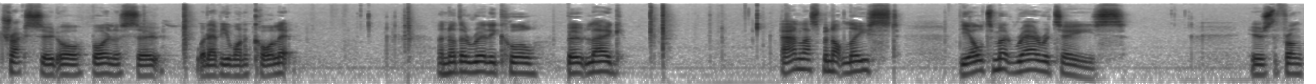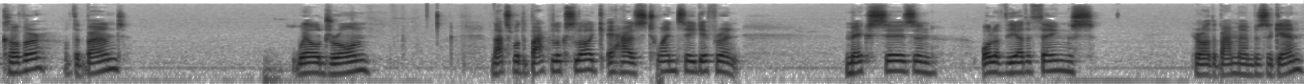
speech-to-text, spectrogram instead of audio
tracksuit or boiler suit, whatever you want to call it. Another really cool bootleg. And last but not least, the Ultimate Rarities. Here's the front cover of the band. Well drawn. That's what the back looks like. It has 20 different mixes and all of the other things. Here are the band members again.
